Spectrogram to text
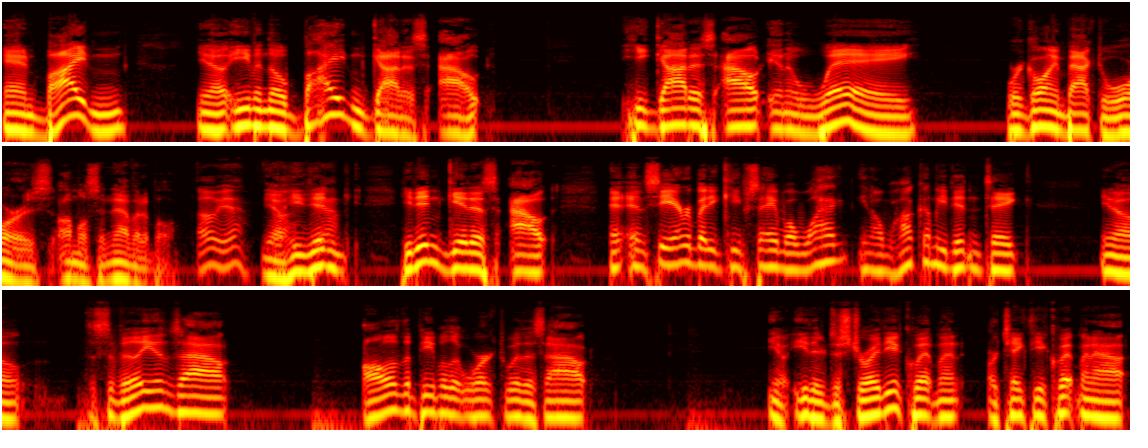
And Biden, you know, even though Biden got us out, he got us out in a way where going back to war is almost inevitable. Oh yeah. You know, didn't. yeah. He didn't get us out and, and see everybody keeps saying, Well, why you know, how come he didn't take, you know, the civilians out, all of the people that worked with us out, you know, either destroy the equipment or take the equipment out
